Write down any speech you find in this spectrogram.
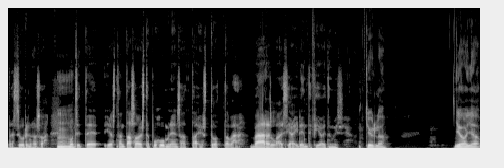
tai suurin osa. Mm. Mutta sitten jostain tasoista puhuminen saattaa just tuottaa vähän vääränlaisia identifioitumisia. Kyllä. Joo, ja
